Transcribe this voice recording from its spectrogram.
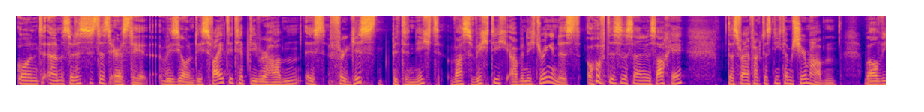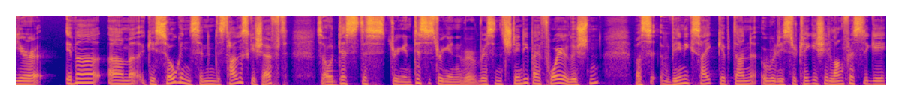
und ähm, so, das ist das erste Vision. Die zweite Tipp, die wir haben, ist, vergiss bitte nicht, was wichtig, aber nicht dringend ist. Oft ist es eine Sache, dass wir einfach das nicht am Schirm haben, weil wir immer ähm, gesogen sind in das Tagesgeschäft. So, das, das ist dringend, das ist dringend. Wir, wir sind ständig bei Feuerlöschen, was wenig Zeit gibt, dann über die strategische, langfristige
